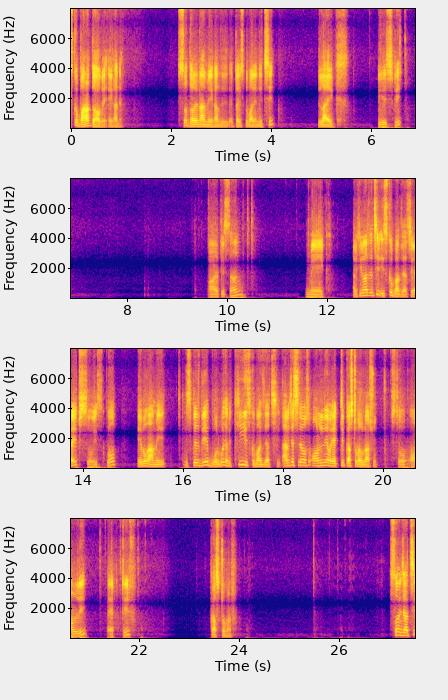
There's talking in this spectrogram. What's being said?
স্কোপ বানাতে হবে এখানে। সো ধরেন আমি এখান থেকে একটা স্কোপ বানিয়ে নিচ্ছি। লাইক পিএইচপি আর্টিসান মেক আমি কী বানাতে যাচ্ছি? স্কোপ বানাতে যাচ্ছি রাইট সো স্কোপ এবং আমি স্পেস দিয়ে বলব যে আমি কী স্কোপ বানাতে যাচ্ছি। আমি চাচ্ছি অনলি আমার অ্যাক্টিভ কাস্টমারগুলো আসুক। So only active customer so আমি যাচ্ছি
